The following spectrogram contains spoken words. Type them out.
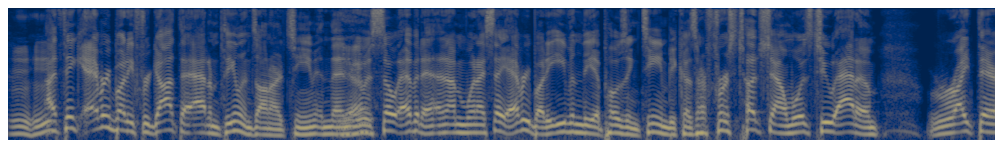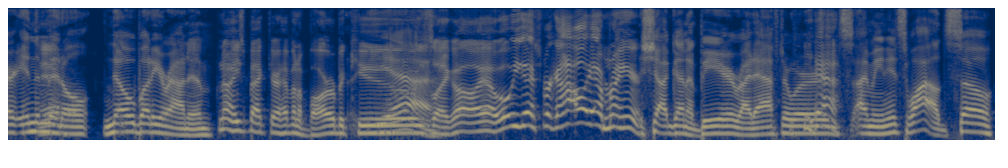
Mm-hmm. I think everybody forgot that Adam Thielen's on our team, and then Yeah. it was so evident. And I'm, when I say everybody, even the opposing team, because our first touchdown was to Adam right there in the Yeah. middle, nobody around him. No, he's back there having a barbecue. Yeah. He's like, oh yeah, oh you guys forgot? Oh yeah, I'm right here. Shotgun a beer right afterwards. Yeah. I mean, it's wild. So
